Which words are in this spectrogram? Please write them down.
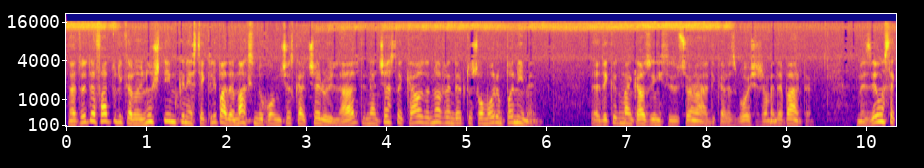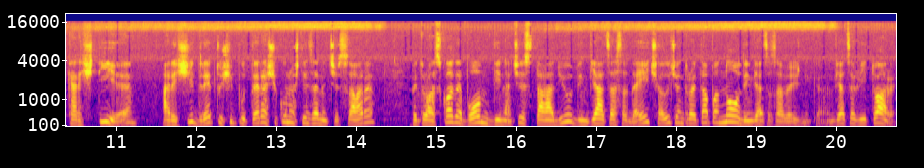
Datorită faptului că noi nu știm când este clipa de maxim duhovnicesc a celuilalt, din această cauză nu avem dreptul să omorâm pe nimeni, decât mai în cazul instituțional, adică război și așa mai departe. Dumnezeu însă care știe, are și dreptul și puterea și cunoștința necesară pentru a scoate pe om din acest stadiu, din viața asta de aici, și aduce într-o etapă nouă din viața sa veșnică, în viața viitoare.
